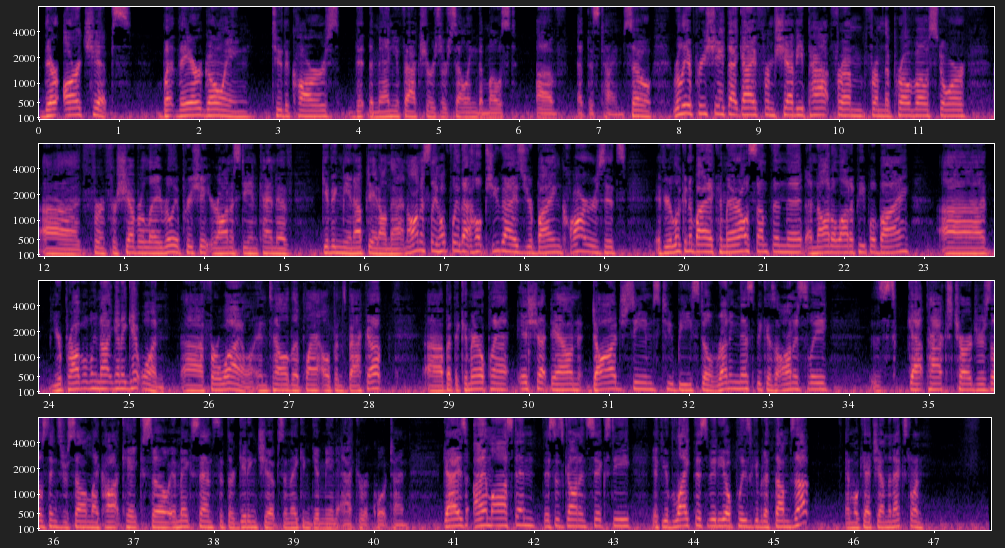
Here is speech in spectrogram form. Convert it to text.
there are chips, but they are going to the cars that the manufacturers are selling the most of at this time. So really appreciate that guy from Chevy, Pat from, from the Provo store uh, for, for Chevrolet. Really appreciate your honesty and kind of giving me an update on that. And honestly, hopefully that helps you guys. You're buying cars. It's if you're looking to buy a Camaro, something that not a lot of people buy, uh, you're probably not going to get one uh, for a while until the plant opens back up. Uh, but the Camaro plant is shut down. Dodge seems to be still running this because honestly, Scat Packs, Chargers, those things are selling like hotcakes. So it makes sense that they're getting chips and they can give me an accurate quote time. Guys, I'm Austin. This is Gone in 60. If you've liked this video, please give it a thumbs up, and we'll catch you on the next one.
